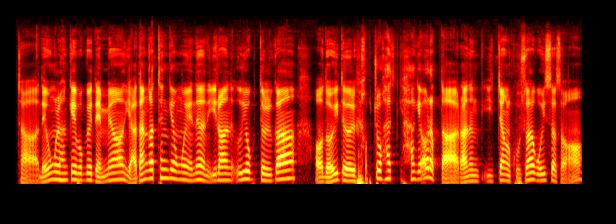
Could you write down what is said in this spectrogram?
자 내용을 함께 보게 되면 야당 같은 경우에는 이러한 의혹들과 어, 너희들 협조하기 어렵다라는 입장을 고수하고 있어서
